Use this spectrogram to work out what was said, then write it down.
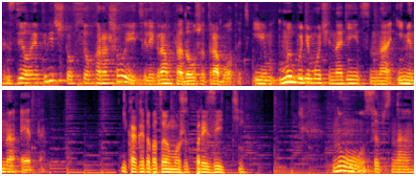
сделает вид, что все хорошо, и Telegram продолжит работать. И мы будем очень надеяться на именно это. И как это потом может произойти? Ну, собственно,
